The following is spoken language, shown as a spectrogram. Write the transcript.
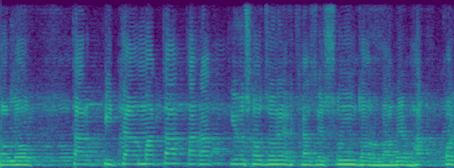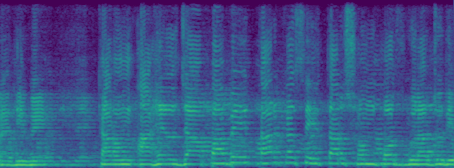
হলো তার পিতা মাতা তার আত্মীয় স্বজনের কাছে সুন্দরভাবে ভাগ করে দিবে। কারণ আহেল যা পাবে, তার কাছে তার সম্পদগুলা যদি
